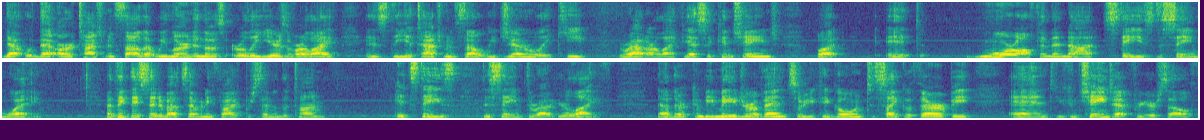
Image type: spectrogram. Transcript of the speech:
that that our attachment style that we learned in those early years of our life is the attachment style we generally keep throughout our life. Yes, it can change, but it more often than not stays the same way. I think they said about 75% of the time it stays the same throughout your life. Now there can be major events or you can go into psychotherapy and you can change that for yourself,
